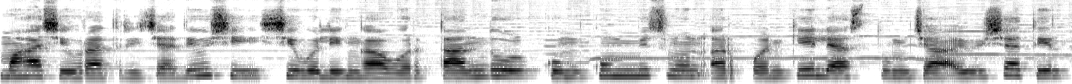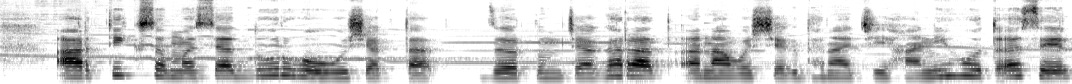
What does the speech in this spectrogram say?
महाशिवरात्रीच्या दिवशी शिवलिंगावर तांदूळ कुमकुम मिसळून अर्पण केल्यास तुमच्या आयुष्यातील आर्थिक समस्या दूर होऊ शकतात. जर तुमच्या घरात अनावश्यक धनाची हानी होत असेल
